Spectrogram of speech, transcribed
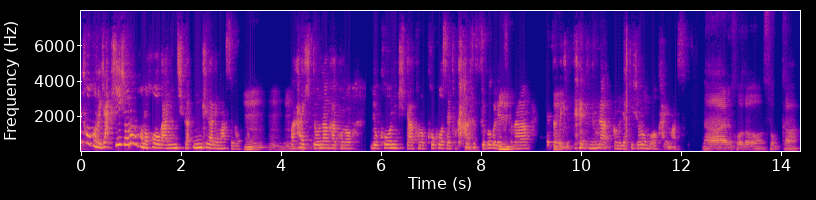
りと、この焼き小籠包の方が人気が、人気がありますよ。うんうんうん。若い人、なんかこの旅行に来たこの高校生とか、すごく列ができて、みんなこの焼き小籠包を買います。なるほど。そっか。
